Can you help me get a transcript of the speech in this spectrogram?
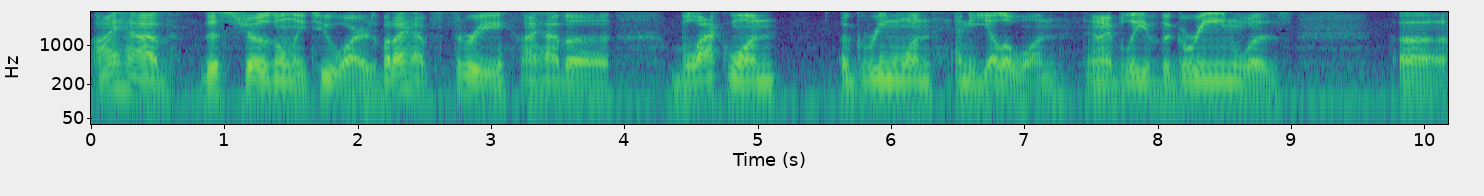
I have, this shows only two wires, but I have three. I have a black one, a green one, and a yellow one. And I believe the green was, uh,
